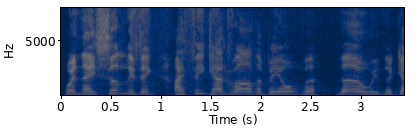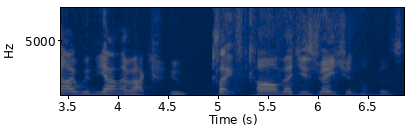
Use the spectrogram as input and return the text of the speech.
When they suddenly think, I think I'd rather be over there with the guy with the anorak who collects car registration numbers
